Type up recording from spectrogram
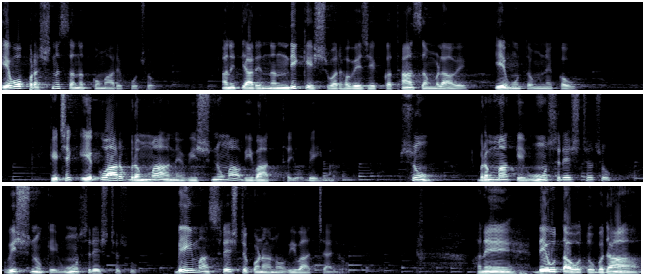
એવો પ્રશ્ન સનત કુમારે પૂછ્યો. અને ત્યારે નંદિકેશ્વર હવે જે કથા સંભળાવે એ હું તમને કહું. કે છે એકવાર બ્રહ્મા અને વિષ્ણુમાં વિવાદ થયો બેયમાં. શું? બ્રહ્મા કે હું શ્રેષ્ઠ છું? વિષ્ણુ કે હું શ્રેષ્ઠ છું? બેયમાં શ્રેષ્ઠપણાનો વિવાદ ચાલ્યો. અને દેવતાઓ તો બધા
